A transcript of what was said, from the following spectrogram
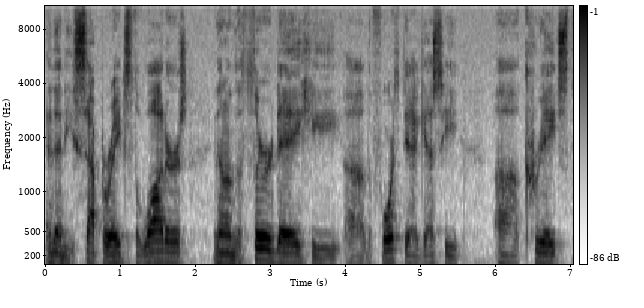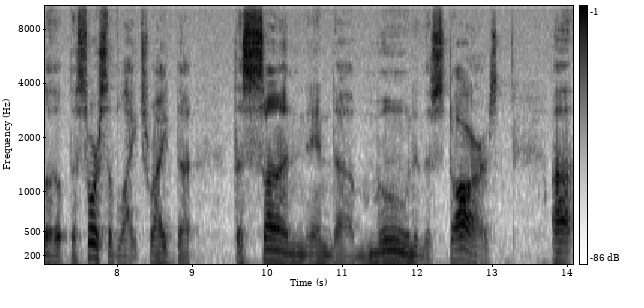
and then he separates the waters. And then on the third day, he, uh, the fourth day, I guess, he uh, creates the, the source of lights, right? The, the sun and the moon and the stars. Uh,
